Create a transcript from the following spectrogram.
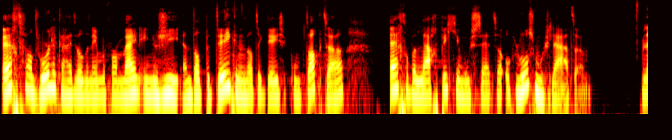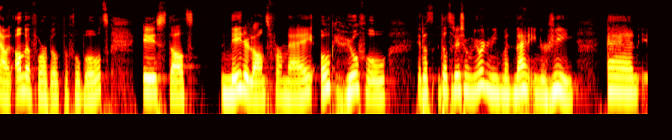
echt verantwoordelijkheid wilde nemen voor mijn energie. En dat betekende dat ik deze contacten echt op een laag pitje moest zetten of los moest laten. Nou, een ander voorbeeld bijvoorbeeld is dat Nederland voor mij ook heel veel. Ja, dat, dat resoneerde niet met mijn energie. En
